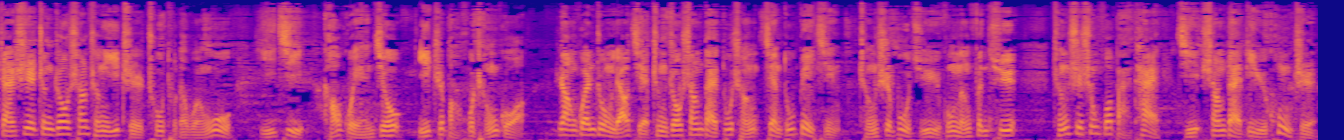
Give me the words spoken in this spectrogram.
展示郑州商城遗址出土的文物、遗迹、考古研究、遗址保护成果。让观众了解郑州商代都城建都背景、城市布局与功能分区、城市生活百态及商代地域控制、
